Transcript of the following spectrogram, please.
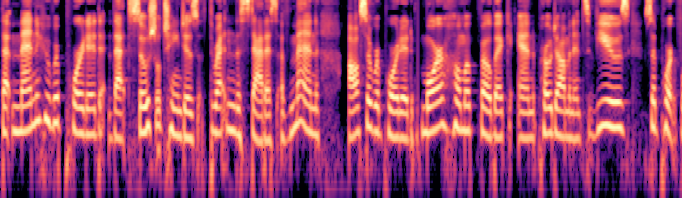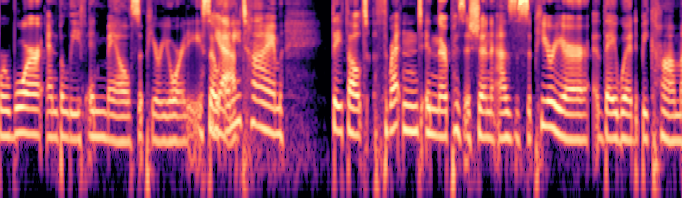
that men who reported that social changes threaten the status of men also reported more homophobic and pro dominance views, support for war, and belief in male superiority. So Yeah. anytime they felt threatened in their position as the superior, they would become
